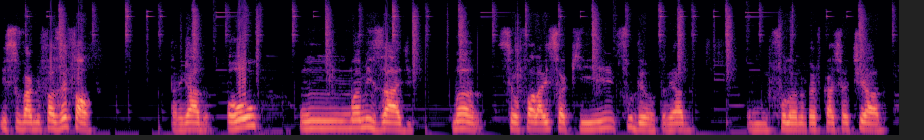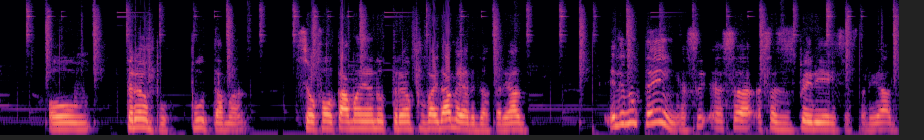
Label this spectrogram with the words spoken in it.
isso vai me fazer falta, tá ligado? Ou uma amizade. Mano, se eu falar isso aqui, fudeu, tá ligado? Um fulano vai ficar chateado. Ou trampo, puta, mano. Se eu faltar amanhã no trampo, vai dar merda, tá ligado? Ele não tem essa, essa, essas experiências, tá ligado?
